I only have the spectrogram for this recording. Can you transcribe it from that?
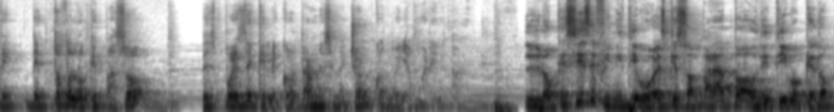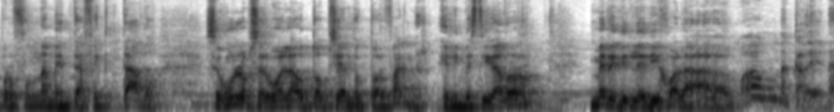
de, de todo lo que pasó después de que le cortaron ese mechón cuando ya muere. Lo que sí es definitivo es que su aparato auditivo quedó profundamente afectado, según lo observó en la autopsia el doctor Wagner. El investigador Meredith le dijo a, la, a una cadena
